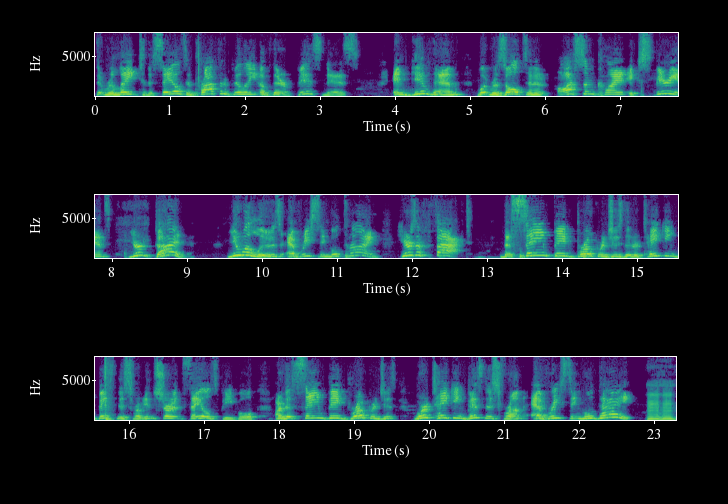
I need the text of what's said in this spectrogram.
that relate to the sales and profitability of their business and give them what results in an awesome client experience, you're done you will lose every single time. Here's a fact the same big brokerages that are taking business from insurance salespeople are the same big brokerages we're taking business from every single day. Mm-hmm.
